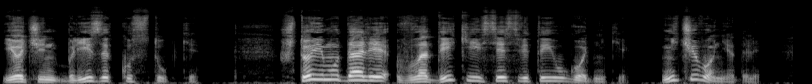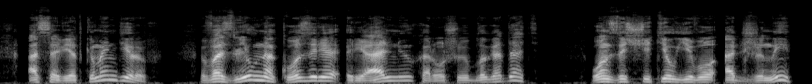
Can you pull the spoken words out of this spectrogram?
и очень близок к уступке. Что ему дали владыки и все святые угодники? Ничего не дали. А совет командиров возлил на козыря реальную хорошую благодать. Он защитил его от жены,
